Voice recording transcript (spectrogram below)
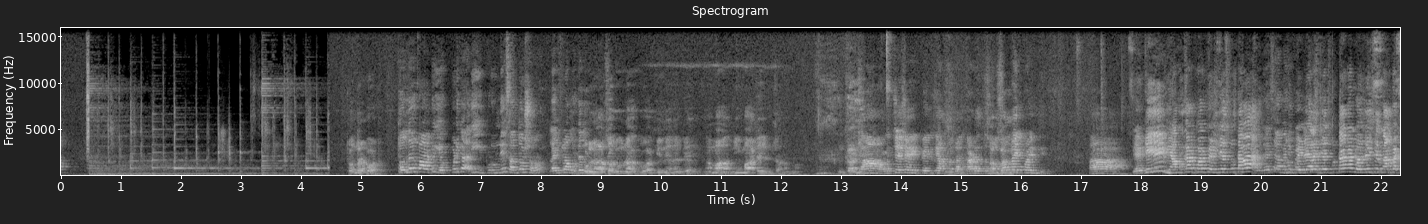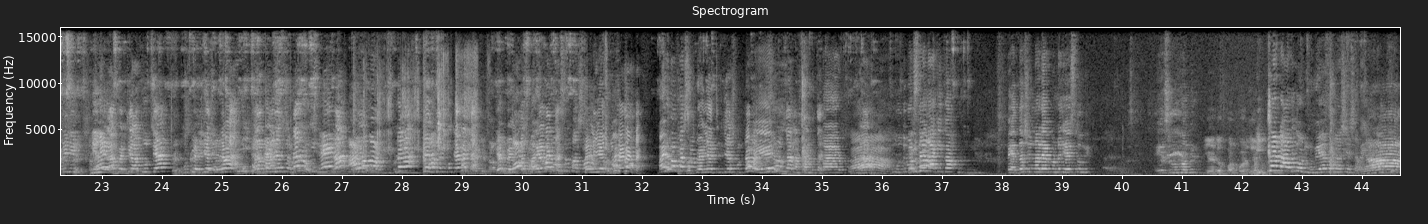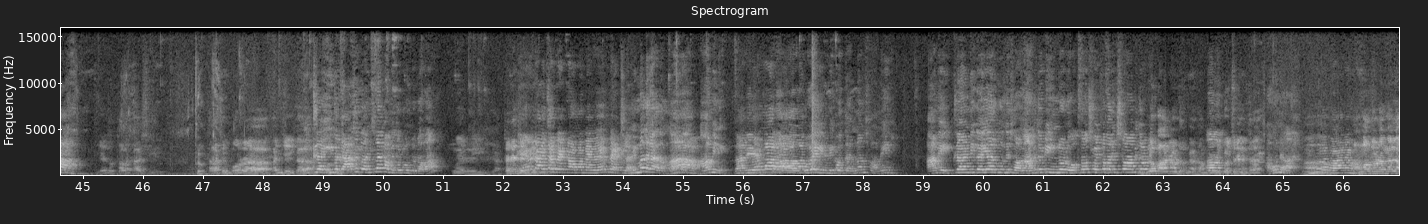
తొందరపాటు. తొందరపాటు ఎప్పటికీ అది ఇప్పుడుండే సంతోషం లైఫ్ లాంగ్ ఉండదు. ఇప్పుడు నా చదువు నాకు అగ్గింది ఏంటంటే అమ్మా నీ మాటే వింటానమ్మా. ఇంకా వచ్చేసేయ్ పెళ్ళి చేస్తా దానికి కాడొద్దు సంబంధం. ముసలి అయిపోయింది. ఆ, ఏంటి? మీ అమ్మగారు పోయి పెళ్ళి చేసుకుంటావా? నువ్వు పెళ్ళి ఎలా చేసుకుంటావా? నన్ను వదిలేసాను కాబట్టి నీ- నేను ఎలా పెట్టి ఎలా చూస్తే? నువ్వు పెళ్ళి చేసుకుంటావా? ఎలా పెళ్ళి చేసుకుంటారు ఆ, ఆగమ్మా. ఉండా. పెళ్ళి చేసుకుంటాడట. ఏ పెళ్ళి చేసుకుంటాడట? వస్తే నాకు ఇక పెద్ద చిన్న లేకుండా చేస్తుంది. ఏదో పొరపాటు ఇట్లా నాడుతోటి నువ్వేదన్నా చేసావా ఆ. ఏదో తల కాసి తలకి బుర్ర పని చేయక ఇట్లా ఈమె తాత పంచినాక ఆమె తోటి ఉంటున్నావా? మరి అట్టనే ఏం. టార్చర్ పెట్టామా? మేమేం పెట్టలే. మిమ్మల్ని కాదమ్మా. ఆమెని. దాన్ని ఏం మనకు నీకు స్వామి. ఆమె ఇట్లాంటి గయ్యాలు ఉంది స్వామి. ఆమె తోటి ఇండోడు ఒక సంవత్సరం ఎట్లా భరించడం ఆమె ఇంట్లో బాగానే ఉంటుంది మేడం. వచ్చిన అవునా? ఇంట్లో. అమ్మ చూడంగానే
